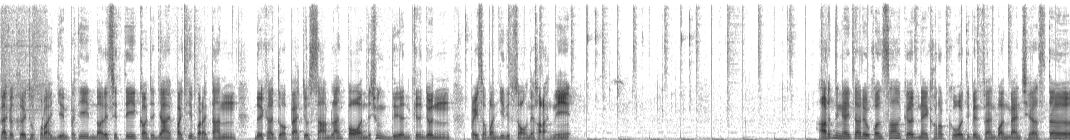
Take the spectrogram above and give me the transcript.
และก็เคยถูกปล่อยยืมไปที่นอริสซิตี้ก่อนจะย้ายไปที่ไบรตันโดยค่าตัว 8.3 ล้านปอนด์ในช่วงเดือนกันยายนปี 2022 ในครั้งนี้อารันยังไงจาเดลคอนซาเกิดในครอบครัวที่เป็นแฟนบอลแมนเชสเตอร์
